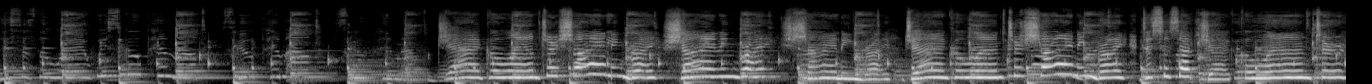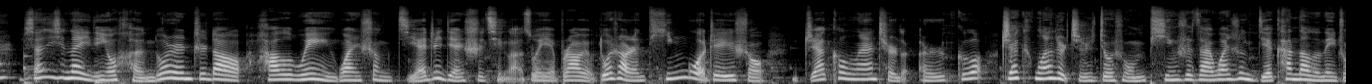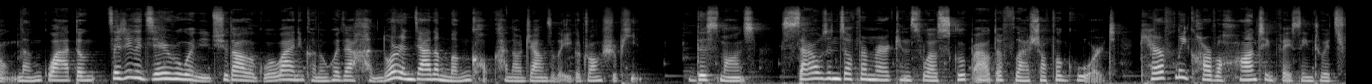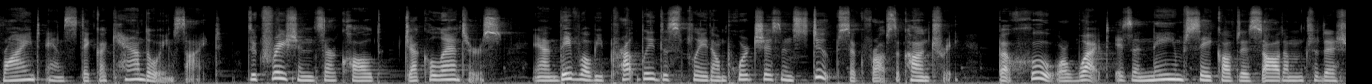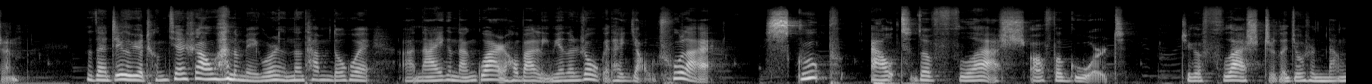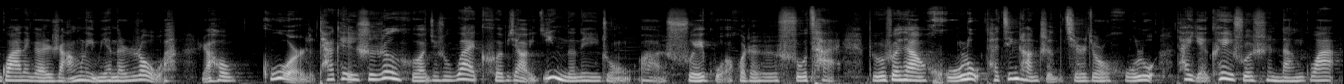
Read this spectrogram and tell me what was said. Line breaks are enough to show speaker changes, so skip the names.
This is
Jack o' lantern shining bright, shining bright, shining bright. Jack o' lantern shining bright. This is our Jack o' lantern. 相信现在已经有很多人知道 Halloween 万圣节这件事情了，所以也不知道有多少人听过这一首 Jack o' lantern 的儿歌。Jack o' lantern 其实就是我们平时在万圣节看到的那种南瓜灯。在这个节日，如果你去到了国外，你可能会在很多人家的门口看到这样子的一个装饰品。This month, thousands of Americans will scoop out the flesh of a gourd, carefully carve a haunting face into its rind, and stick a candle inside. The creations are called jack o' lanterns, and they will be proudly displayed on porches and stoops across the country. But who or what is the namesake of this autumn tradition? 那在这个月，成千上万的美国人呢，他们都会啊拿一个南瓜，然后把里面的肉给它舀出来，scoop out the flesh of a gourd。这个 flesh 指的就是南瓜那个瓤里面的肉啊，然后 gourd 它可以是任何就是外壳比较硬的那一种啊水果或者是蔬菜，比如说像葫芦，它经常指的其实就是葫芦，它也可以说是南瓜。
